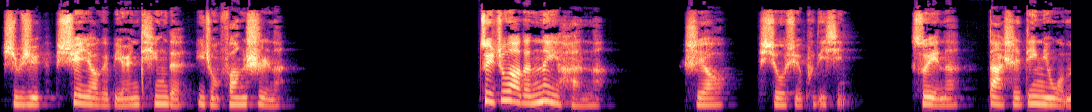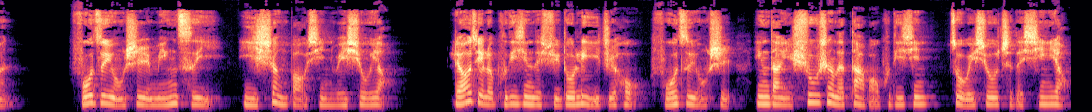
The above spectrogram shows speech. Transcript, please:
是不是炫耀给别人听的一种方式呢？最重要的内涵呢，是要修学菩提心。所以呢，大师叮咛我们：“佛子勇士名此矣，以圣宝心为修要。”了解了菩提心的许多利益之后，佛子勇士应当以殊胜的大宝菩提心作为修持的心要。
